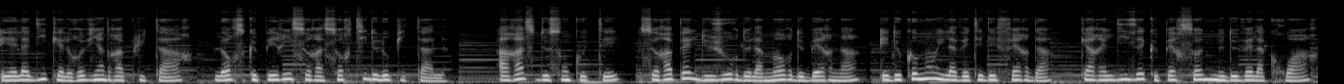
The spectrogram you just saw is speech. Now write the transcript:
et elle a dit qu'elle reviendra plus tard, lorsque Perry sera sorti de l'hôpital. Arras de son côté, se rappelle du jour de la mort de Berna, et de comment il avait aidé Ferda, car elle disait que personne ne devait la croire,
